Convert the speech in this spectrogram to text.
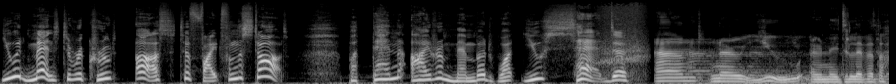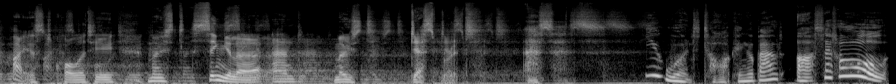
you had meant to recruit us to fight from the start. But then I remembered what you said. And no, you only deliver the highest quality, most singular, and most desperate assets. You weren't talking about us at all.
